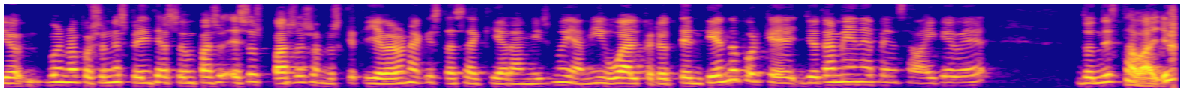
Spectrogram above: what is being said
yo, bueno, pues son experiencias, son pasos, esos pasos son los que te llevaron a que estás aquí ahora mismo y a mí igual, pero te entiendo porque yo también he pensado, hay que ver ¿dónde estaba yo?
